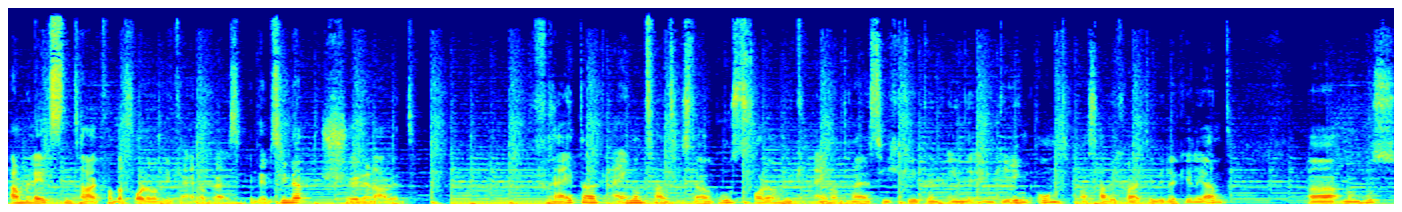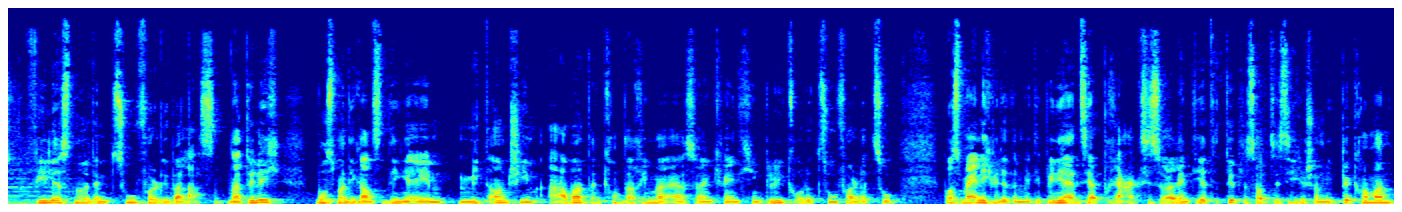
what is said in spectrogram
am letzten Tag von der Follower Week 31. In dem Sinne, schönen Abend. Freitag, 21. August, Follower Week 31 geht dem Ende entgegen. Und was habe ich heute wieder gelernt? Äh, man muss vieles nur dem Zufall überlassen. Natürlich muss man die ganzen Dinge eben mit anschieben, aber dann kommt auch immer so ein Quäntchen Glück oder Zufall dazu. Was meine ich wieder damit? Ich bin ja ein sehr praxisorientierter Typ, das habt ihr sicher schon mitbekommen.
